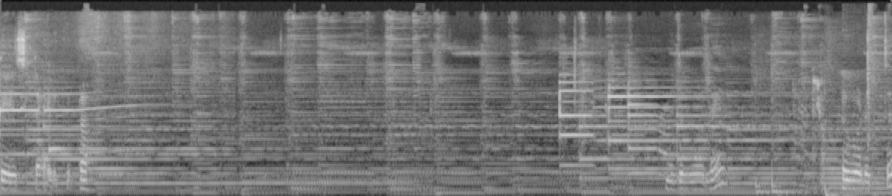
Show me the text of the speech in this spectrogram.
ടേസ്റ്റ് ആയിരിക്കും കേട്ടോ ഇതുപോലെ ഇട്ട് കൊടുത്ത്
